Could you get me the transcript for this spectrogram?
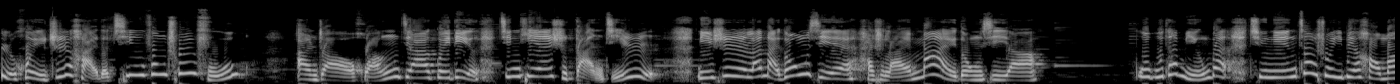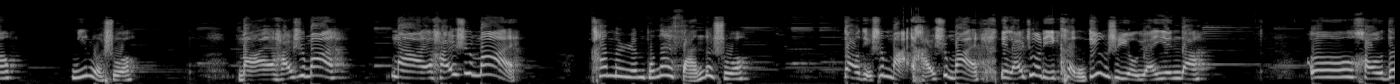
智慧之海的清风吹拂。按照皇家规定，今天是赶集日。你是来买东西还是来卖东西呀？我不太明白，请您再说一遍好吗？米洛说：“买还是卖？买还是卖？”看门人不耐烦地说：“到底是买还是卖？你来这里肯定是有原因的。”“嗯，好的，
